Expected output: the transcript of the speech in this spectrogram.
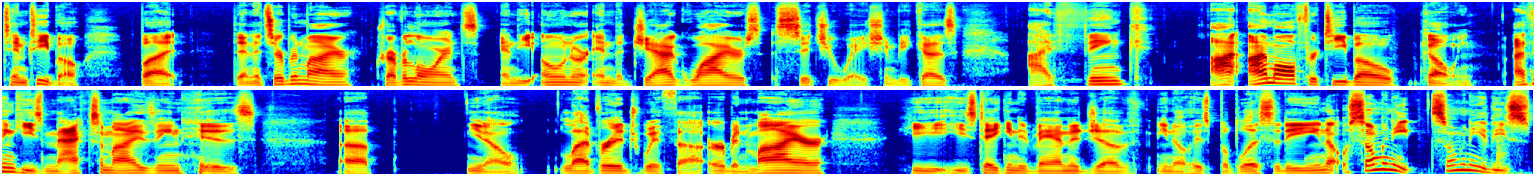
Tim Tebow, but then it's Urban Meyer, Trevor Lawrence, and the owner and the Jaguars situation because I think I, I'm all for Tebow going. I think he's maximizing his, uh, you know, leverage with uh, Urban Meyer. He he's taking advantage of you know his publicity. You know, so many so many of these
